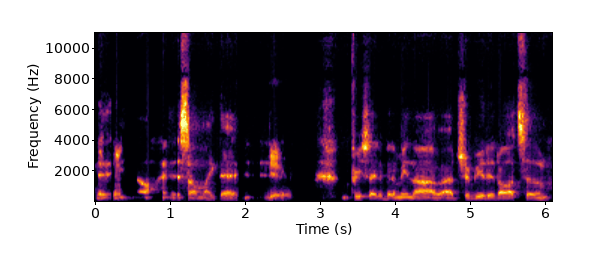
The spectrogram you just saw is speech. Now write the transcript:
You know, something like that. Yeah. Appreciate it, but I mean, nah, I attribute it all to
